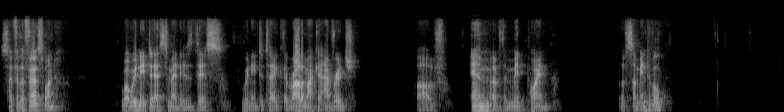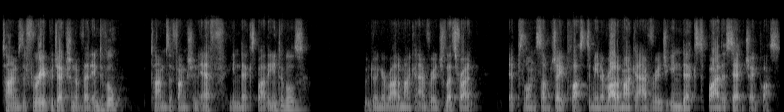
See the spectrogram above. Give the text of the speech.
So for the first one, what we need to estimate is this. We need to take the Rademacher average of m of the midpoint of some interval times the Fourier projection of that interval times the function f indexed by the intervals. We're doing a Rademacher average. Let's write epsilon sub j plus to mean a Rademacher average indexed by the set j plus.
